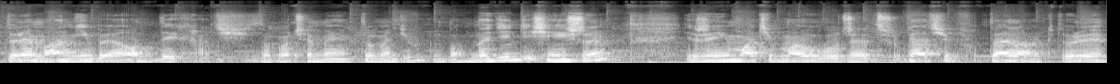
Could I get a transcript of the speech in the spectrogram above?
które ma niby oddychać. Zobaczymy jak to będzie wyglądało. Na dzień dzisiejszy, jeżeli macie mały budżet, szukacie fotela, który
